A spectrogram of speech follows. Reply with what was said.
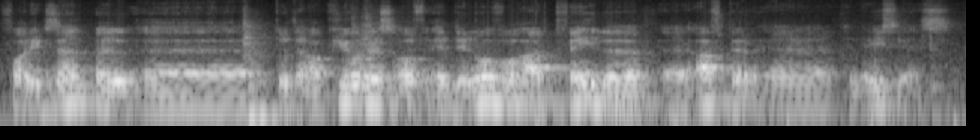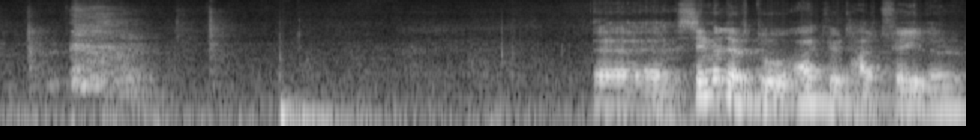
For example, uh, to the occurrence of a de novo heart failure uh, after uh, an ACS. Uh, similar to acute heart failure,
